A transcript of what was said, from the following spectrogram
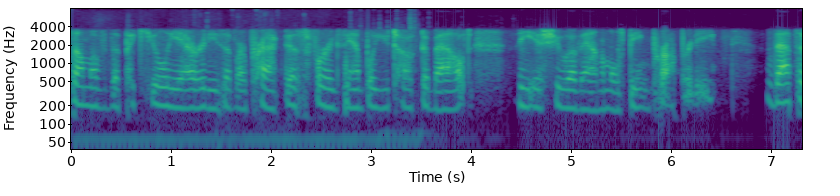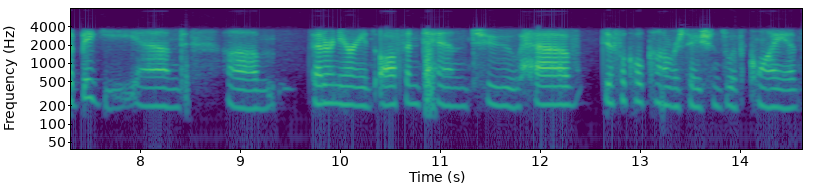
some of the peculiarities of our practice, for example, you talked about the issue of animals being property. That's a biggie, and um, veterinarians often tend to have difficult conversations with clients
